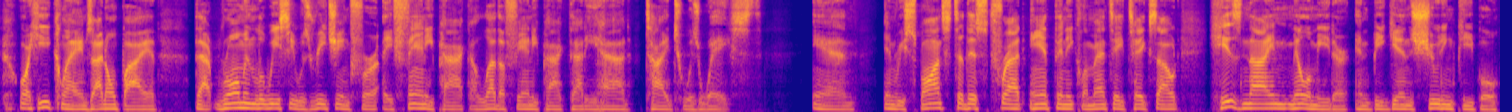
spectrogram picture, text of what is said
or he claims, I don't buy it, that Roman Luisi was reaching for a fanny pack, a leather fanny pack that he had tied to his waist. And in response to this threat, Anthony Clemente takes out his nine millimeter and begins shooting people.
